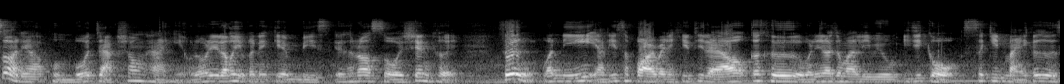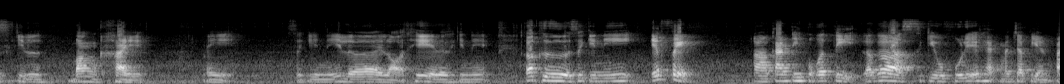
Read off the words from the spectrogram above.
สวัสดีครับ ผมโบ๊ทจากช่องหาเหวแล้ววันนี้เราก็อยู่กันในเกม Beast Eternal Soul เช่นเคย ซึ่งวันนี้อย่างที่สปอยไปในคลิปที่แล้ว ก็คือวันนี้เราจะมารีวิวอิจิโกะสกินใหม่ก็คือสกินบังไข่นี่สกินนี้เลยหล่อเท่เลยสกินนี้ ก็คือสกินนี้เอฟเฟกต์การตีปกติ แล้วก็สกิล Fully Attack มันจะเปลี่ยนไป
